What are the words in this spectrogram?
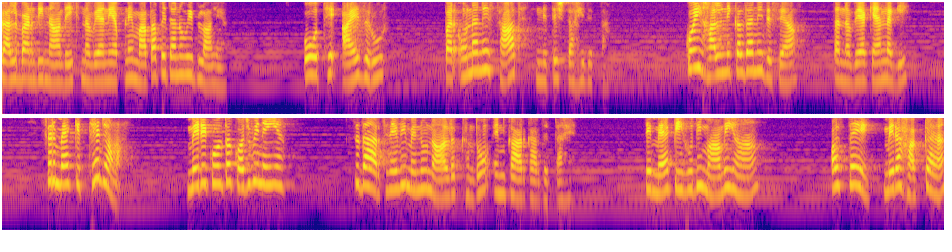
ਗੱਲ ਬਣਦੀ ਨਾ ਦੇਖ ਨਵਿਆ ਨੇ ਆਪਣੇ ਮਾਤਾ-ਪਿਤਾ ਨੂੰ ਵੀ ਬੁਲਾ ਲਿਆ। ਉਹ ਉੱਥੇ ਆਏ ਜ਼ਰੂਰ, ਪਰ ਉਹਨਾਂ ਨੇ ਸਾਥ ਨਿਤਿਸ਼ ਦਾ ਹੀ ਦਿੱਤਾ। ਕੋਈ ਹੱਲ ਨਿਕਲਦਾ ਨਹੀਂ ਦਿਸਿਆ। ਤਾਂ ਨਵਿਆ ਕਹਿਣ ਲੱਗੀ, ਫਿਰ ਮੈਂ ਕਿੱਥੇ ਜਾਵਾਂ? ਮੇਰੇ ਕੋਲ ਤਾਂ ਕੁਝ ਵੀ ਨਹੀਂ ਹੈ। ਸਿਧਾਰਥ ਨੇ ਵੀ ਮੈਨੂੰ ਨਾਲ ਰੱਖਣ ਤੋਂ ਇਨਕਾਰ ਕਰ ਦਿੱਤਾ ਹੈ। ਤੇ ਮੈਂ ਪੀਹੂ ਦੀ ਮਾਂ ਵੀ ਹਾਂ? ਉਸ ਤੇ ਮੇਰਾ ਹੱਕ ਹੈ?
